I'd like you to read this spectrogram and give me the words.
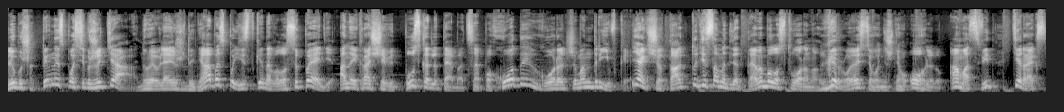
Любиш активний спосіб життя, не уявляєш дня без поїздки на велосипеді, а найкраща відпустка для тебе це походи, гори чи мандрівки. Якщо так, тоді саме для тебе було створено героя сьогоднішнього огляду Amazfit T-Rex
